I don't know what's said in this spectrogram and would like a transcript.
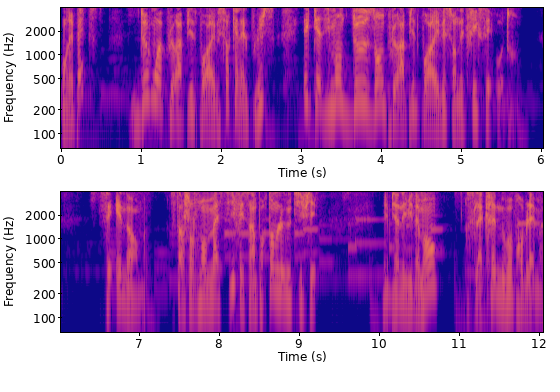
On répète Deux mois plus rapide pour arriver sur Canal+, et quasiment deux ans plus rapide pour arriver sur Netflix et autres. C'est énorme. C'est un changement massif et c'est important de le notifier. Mais bien évidemment, cela crée de nouveaux problèmes.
